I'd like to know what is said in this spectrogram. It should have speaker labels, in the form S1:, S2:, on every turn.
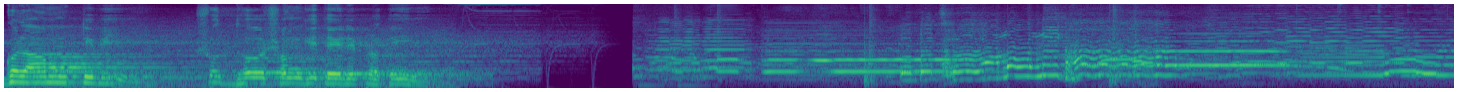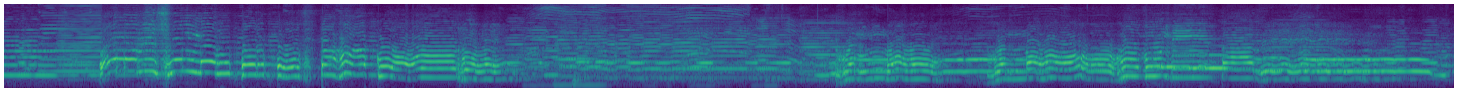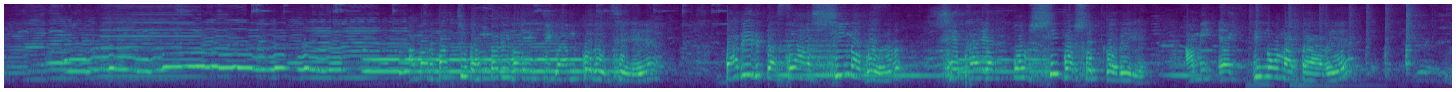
S1: গোলাম TV শুদ্ধ সঙ্গীতের প্রতীক।
S2: বাড়ির কাছে আশিনগর সেথায় এক পড়শি বসত করে। আমি একদিনও না তারে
